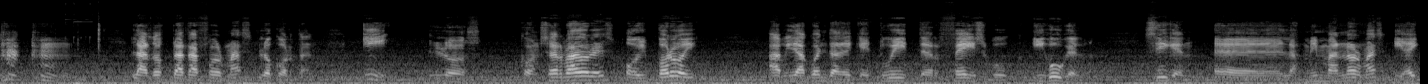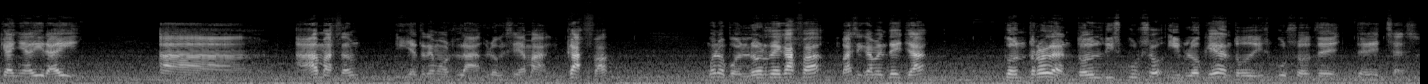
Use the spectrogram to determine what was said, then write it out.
las dos plataformas lo cortan. Y los conservadores, hoy por hoy, habida cuenta de que Twitter, Facebook y Google siguen eh, las mismas normas y hay que añadir ahí a, a Amazon y ya tenemos la, lo que se llama GAFA. Bueno, pues los de GAFA básicamente ya controlan todo el discurso y bloquean todo el discurso de derechas.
